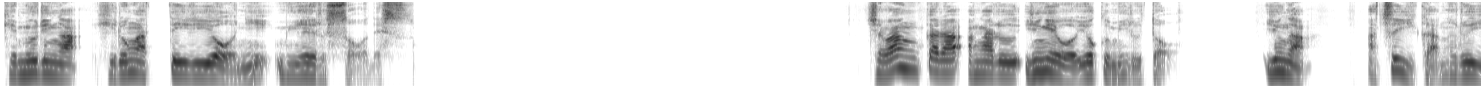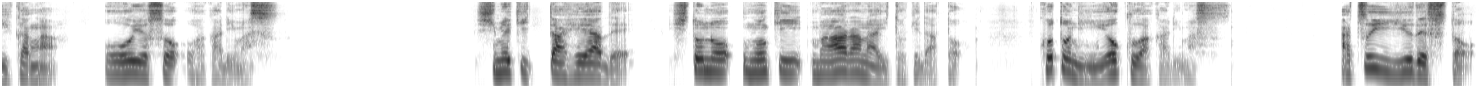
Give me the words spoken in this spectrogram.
煙が広がっているように見えるそうです。茶碗から上がる湯気をよく見ると湯が熱いかぬるいかがおおよそわかります。締め切った部屋で人の動き回らない時だとことによくわかります。熱い湯ですと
